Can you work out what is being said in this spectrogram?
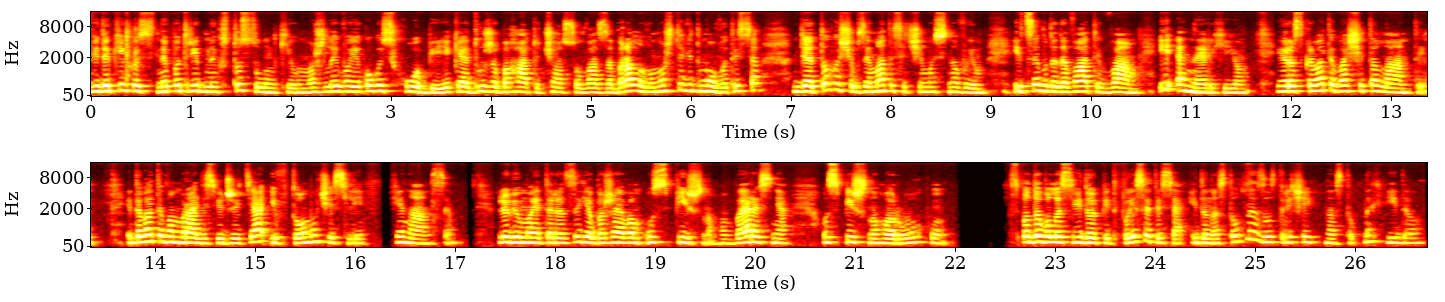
від якихось непотрібних стосунків, можливо, якогось хобі, яке дуже багато часу у вас забирало, ви можете відмовитися для того, щоб займатися чимось новим. І це буде давати вам і енергію, і розкривати ваші таланти, і давати вам радість від життя, і в тому числі фінанси. Любі мої Терези, я бажаю вам успішного вересня, успішного року. Сподобалось відео, підписуйтеся і до наступних зустрічей в наступних відео.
